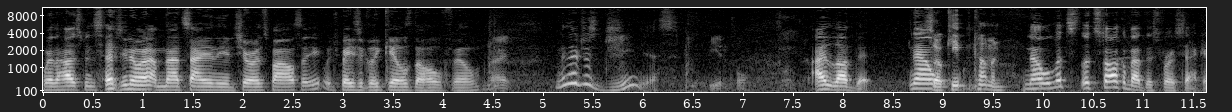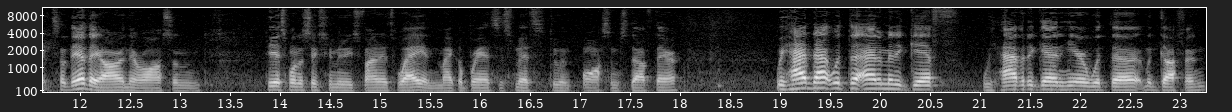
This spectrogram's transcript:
where the husband says, you know what, I'm not signing the insurance policy, which basically kills the whole film. Right. I mean, they're just genius. Beautiful. I loved it. Now, So keep 'em coming. now let's let's talk about this for a second. So there they are, and they're awesome. DS106 Community's finding its way, and Michael Branson Smith's doing awesome stuff there. We had that with the animated GIF. We have it again here with the MacGuffin.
